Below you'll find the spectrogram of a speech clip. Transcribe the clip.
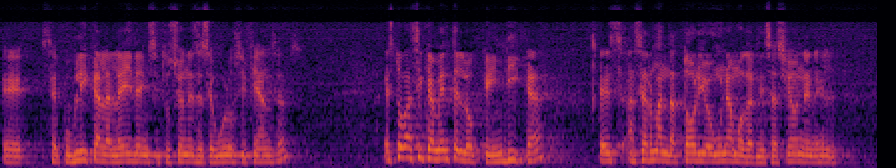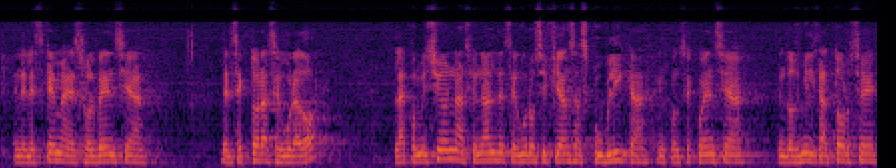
eh, se publica la Ley de Instituciones de Seguros y Fianzas. Esto básicamente lo que indica es hacer mandatorio una modernización en el, esquema de solvencia del sector asegurador. La Comisión Nacional de Seguros y Fianzas publica, en consecuencia, en 2014,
